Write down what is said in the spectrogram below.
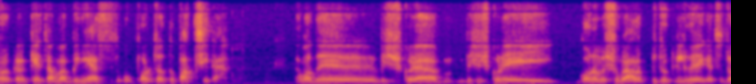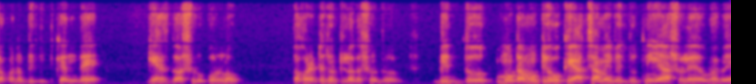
সরকারকে যে আমরা গ্যাস পর্যাপ্ত পাচ্ছি না। আমাদের বিশেষ করে বিশেষ করে এই গরমের সময় আরও একটু জটিল হয়ে গেছে, যখন বিদ্যুৎ কেন্দ্রে গ্যাস দেওয়া শুরু করল, তখন একটা জটিলতা শুরু বিদ্যুৎ মোটামুটি ওকে আছে, আমি বিদ্যুৎ নিয়ে আসলে ওভাবে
